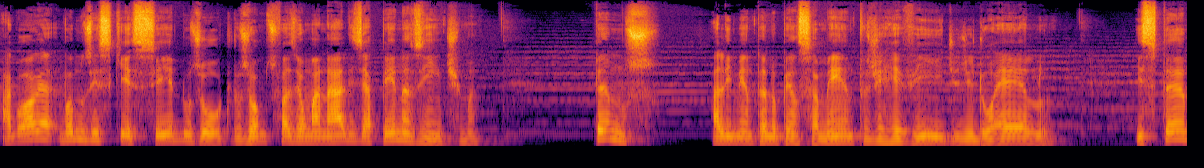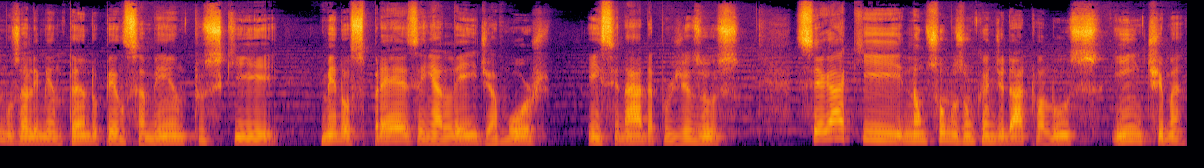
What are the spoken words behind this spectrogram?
Agora vamos esquecer dos outros, vamos fazer uma análise apenas íntima estamos alimentando pensamentos de revide, de duelo, estamos alimentando pensamentos que menosprezem a lei de amor ensinada por Jesus? Será que não somos um candidato à luz íntima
